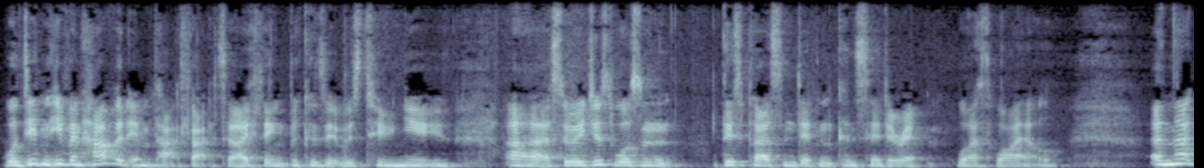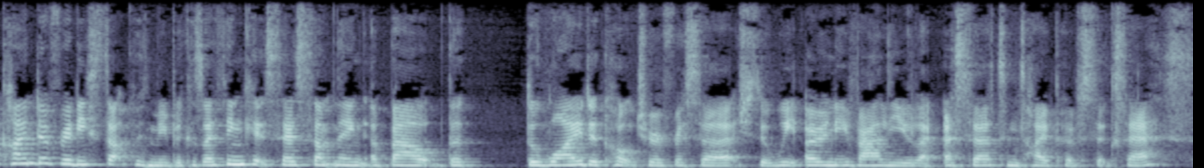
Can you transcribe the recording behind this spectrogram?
Well, didn't even have an impact factor, I think, because it was too new. Uh, so it just wasn't, this person didn't consider it worthwhile. And that kind of really stuck with me because I think it says something about the the wider culture of research that we only value like a certain type of success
